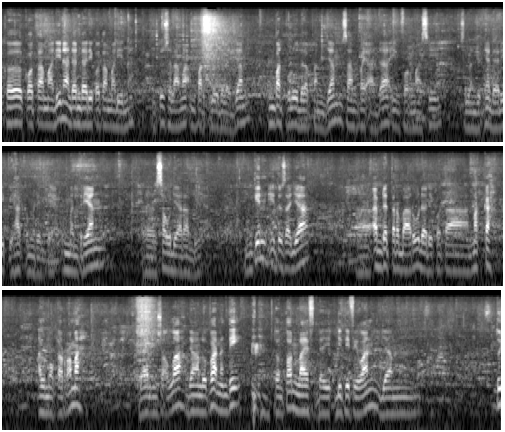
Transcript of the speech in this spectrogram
ke kota Madinah dan dari kota Madinah itu selama 48 jam 48 jam sampai ada informasi selanjutnya dari pihak kementerian kementerian eh, Saudi Arabia. Mungkin itu saja eh, update terbaru dari kota Makkah Al Mukarramah dan insya Allah jangan lupa nanti tonton live di, di TV One jam 7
